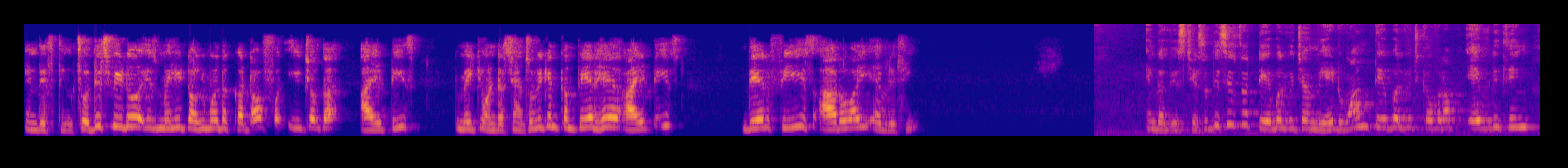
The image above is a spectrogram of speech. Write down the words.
in this thing. So this video is mainly talking about the cutoff for each of the IITs to make you understand. So we can compare here IITs, their fees, ROI, everything in the list here. So this is the table which I made, one table which cover up everything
